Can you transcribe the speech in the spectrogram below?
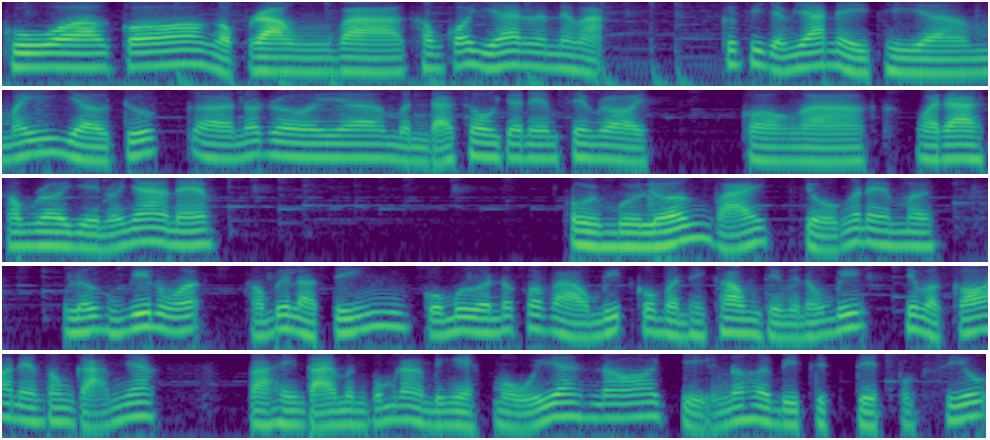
cua có ngọc rồng và không có gì hết anh em ạ. À. cái phí giảm giá này thì uh, mấy giờ trước uh, nó rơi uh, mình đã show cho anh em xem rồi còn à, ngoài ra không rơi gì nữa nha anh em. Ôi mưa lớn vãi chuộng anh em ơi. Mưa lớn cũng biết luôn á. Không biết là tiếng của mưa nó có vào mic của mình hay không thì mình không biết. Nhưng mà có anh em thông cảm nhé và hiện tại mình cũng đang bị nghẹt mũi á. Nó chuyện nó hơi bị tịt tịt một xíu.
